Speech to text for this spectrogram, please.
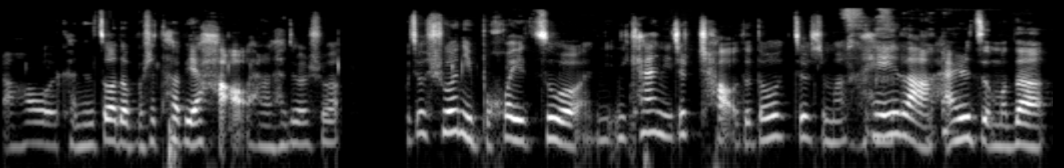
然后可能做的不是特别好，然后他就说，我就说你不会做，你你看你这炒的都就什么黑了 还是怎么的，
